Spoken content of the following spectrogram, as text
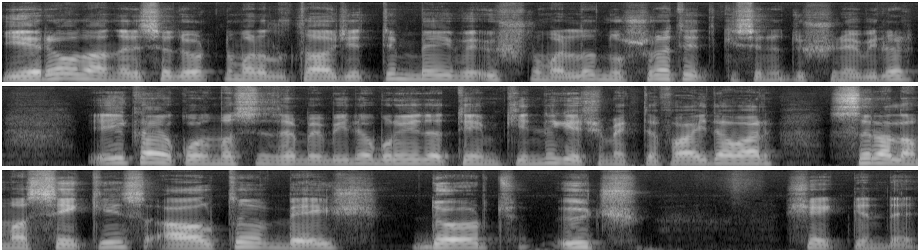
Yeri olanlar ise 4 numaralı Taceddin Bey ve 3 numaralı Nusrat etkisini düşünebilir. İlk ayak olması sebebiyle burayı da temkinli geçmekte fayda var. Sıralama 8, 6, 5, 4, 3 şeklinde.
